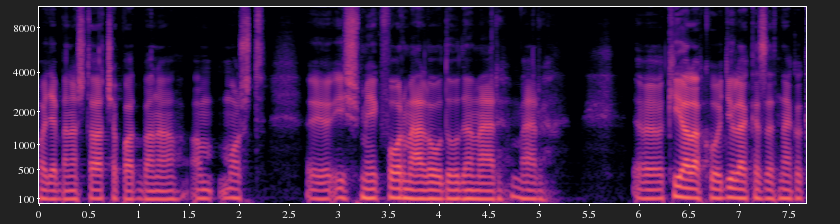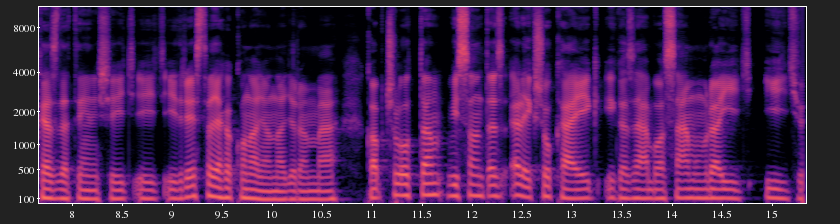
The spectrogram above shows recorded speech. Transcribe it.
hogy ebben a startcsapatban a, a most is még formálódó, de már, már kialakult gyülekezetnek a kezdetén is így, így, így részt vegyek, akkor nagyon nagy örömmel kapcsolódtam, viszont ez elég sokáig igazából számomra így, így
